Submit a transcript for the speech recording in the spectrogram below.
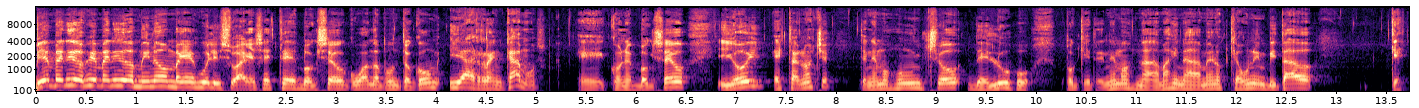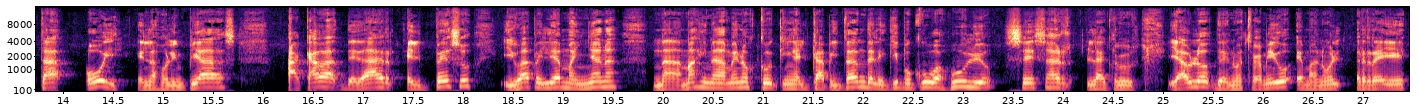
Bienvenidos, bienvenidos. Mi nombre es Willy Suárez. Este es boxeocubano.com y arrancamos eh, con el boxeo. Y hoy, esta noche, tenemos un show de lujo porque tenemos nada más y nada menos que a un invitado que está hoy en las Olimpiadas. Acaba de dar el peso y va a pelear mañana nada más y nada menos con el capitán del equipo Cuba, Julio César La Cruz. Y hablo de nuestro amigo Emanuel Reyes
